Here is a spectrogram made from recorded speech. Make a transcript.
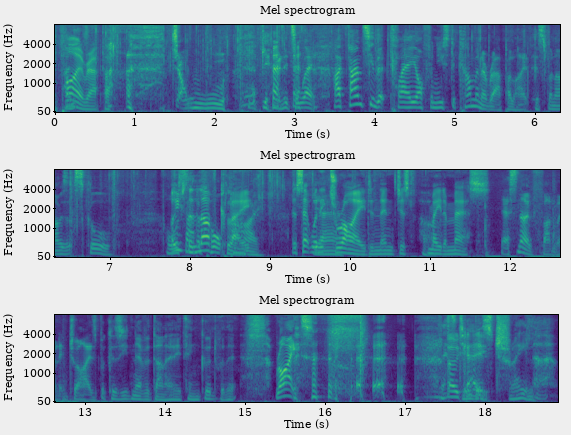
the pie wrapper. Ooh, giving it away. I fancy that clay often used to come in a wrapper like this when I was at school. Or I used to love clay, pie? except when Yeah. it dried and then just made a mess. Yeah, it's no fun when it dries because you'd never done anything good with it. Right. Let's do Okay. this trailer.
